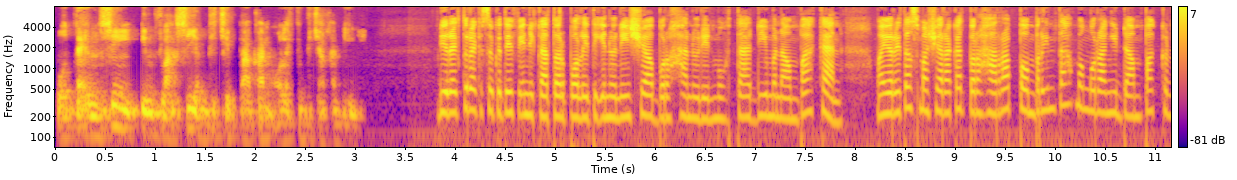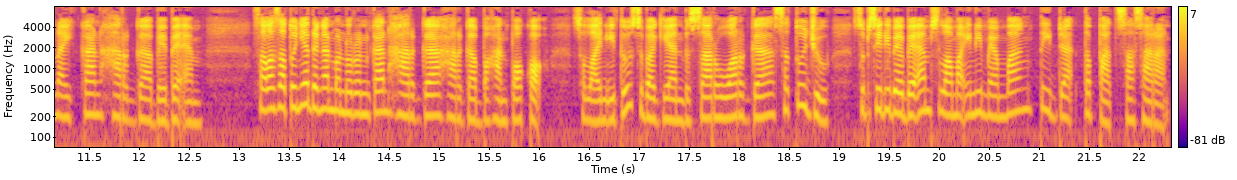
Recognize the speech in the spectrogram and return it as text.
potensi inflasi yang diciptakan oleh kebijakan ini. Direktur Eksekutif Indikator Politik Indonesia Burhanuddin Muhtadi menambahkan, mayoritas masyarakat berharap pemerintah mengurangi dampak kenaikan harga BBM. Salah satunya dengan menurunkan harga-harga bahan pokok. Selain itu, sebagian besar warga setuju subsidi BBM selama ini memang tidak tepat sasaran.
